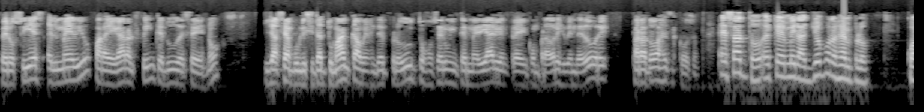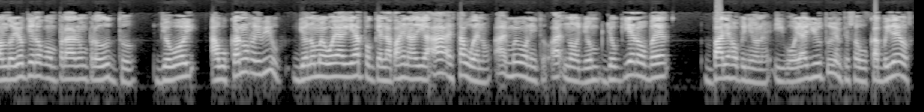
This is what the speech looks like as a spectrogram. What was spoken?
pero sí es el medio para llegar al fin que tú desees, ¿no? Ya sea publicitar tu marca, vender productos o ser un intermediario entre compradores y vendedores, para todas esas cosas. Exacto, es que mira, yo por ejemplo, cuando yo quiero comprar un producto, yo voy a buscar un review. Yo no me voy a guiar porque en la página diga, ah, está bueno, ah, es muy bonito. Ah, no, yo, yo quiero ver varias opiniones y voy a YouTube y empiezo a buscar videos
